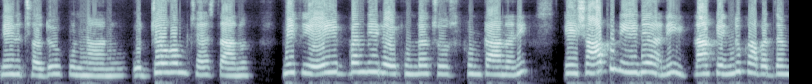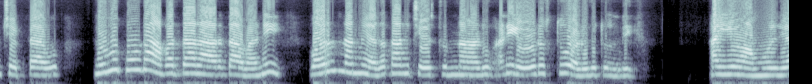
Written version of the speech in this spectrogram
నేను చదువుకున్నాను ఉద్యోగం చేస్తాను మీకు ఏ ఇబ్బంది లేకుండా చూసుకుంటానని ఈ షాపు నీదే అని నాకెందుకు అబద్ధం చెప్పావు? నువ్వు కూడా అబద్ధాలు ఆడతావని వరుణ్ నన్ను ఎగతాళి చేస్తున్నాడు అని ఏడుస్తూ అడుగుతుంది. అయ్యో అమూల్య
